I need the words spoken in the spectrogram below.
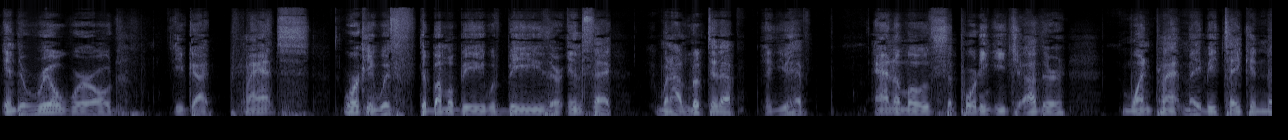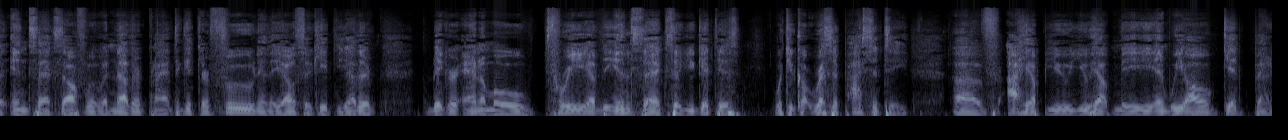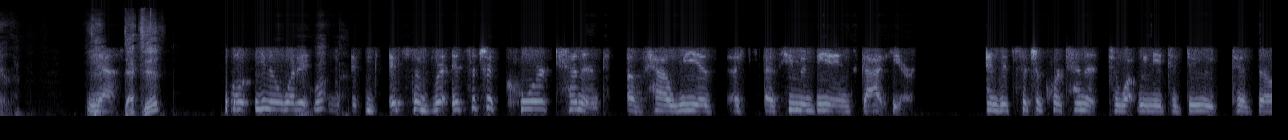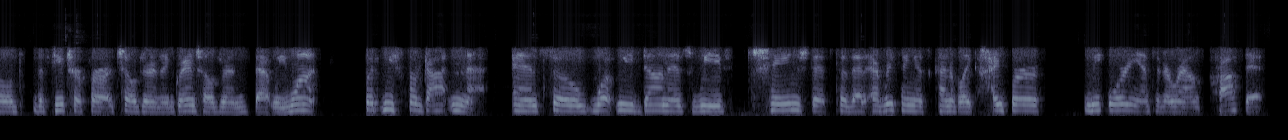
In the real world, you've got plants working with the bumblebee, with bees or insects. When I looked it up, you have animals supporting each other one plant may be taking the insects off of another plant to get their food, and they also keep the other bigger animal free of the insects. So you get this what you call reciprocity of I help you, you help me, and we all get better. yeah, that's it. Well, you know what? It, it, it's a it's such a core tenet of how we as as human beings got here. And it's such a core tenet to what we need to do to build the future for our children and grandchildren that we want. But we've forgotten that. And so what we've done is we've changed it so that everything is kind of like hyper oriented around profit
